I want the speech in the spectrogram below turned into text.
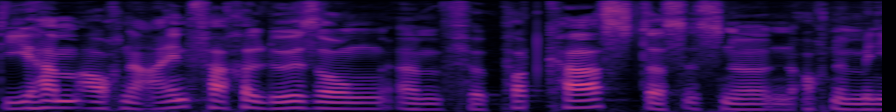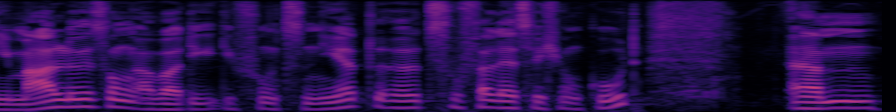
Die haben auch eine einfache Lösung ähm, für Podcasts. Das ist eine, auch eine Minimallösung, aber die, die funktioniert äh, zuverlässig und gut. Ähm,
